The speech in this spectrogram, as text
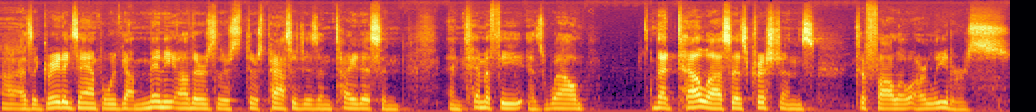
uh, as a great example. We've got many others. There's, there's passages in Titus and, and Timothy as well that tell us as Christians to follow our leaders.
